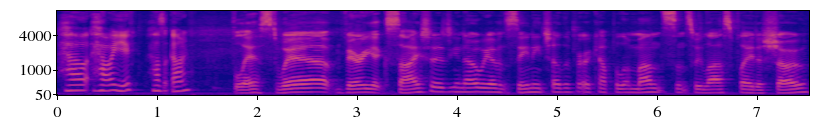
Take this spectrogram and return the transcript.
how how are you? How's it going? Blessed. We're very excited. You know, we haven't seen each other for a couple of months since we last played a show.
